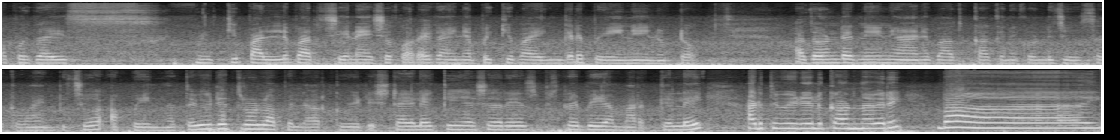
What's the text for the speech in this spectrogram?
അപ്പോൾ ഗൈസ് എനിക്ക് പല്ല് പറിച്ചതിന് ശേഷം കുറേ കഴിഞ്ഞപ്പോൾ എനിക്ക് ഭയങ്കര പെയിൻ ആയിരുന്നു കേട്ടോ അതുകൊണ്ട് തന്നെ ഞാൻ ബാധക്കാക്കിനെ കൊണ്ട് ജ്യൂസൊക്കെ വാങ്ങിപ്പിച്ചു. അപ്പോൾ ഇന്നത്തെ വീഡിയോ ഇത്രേ ഉള്ളൂ. അപ്പോൾ എല്ലാവർക്കും വീഡിയോ ഇഷ്ടമായി ലൈക്ക് ചെയ്യുക ഷെയർ ചെയ്യുക സബ്സ്ക്രൈബ് ചെയ്യാൻ മറക്കല്ലേ. അടുത്ത വീഡിയോയിൽ കാണുന്നവരെ ബായ്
